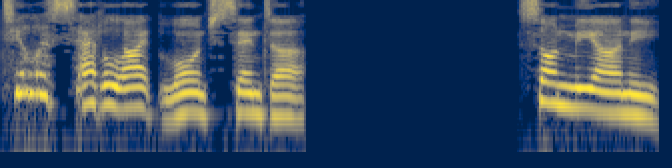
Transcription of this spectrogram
Tilla Satellite Launch Center Sonmiani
